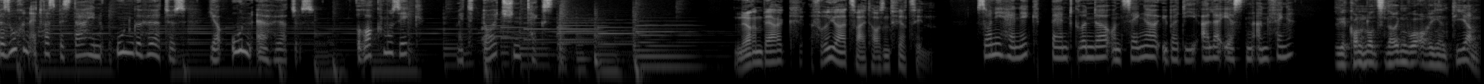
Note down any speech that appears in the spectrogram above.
Versuchen etwas bis dahin Ungehörtes, ja Unerhörtes. Rockmusik mit deutschen Texten. Nürnberg, Frühjahr 2014. Sonny Hennig, Bandgründer und Sänger über die allerersten Anfänge? Wir konnten uns nirgendwo orientieren.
